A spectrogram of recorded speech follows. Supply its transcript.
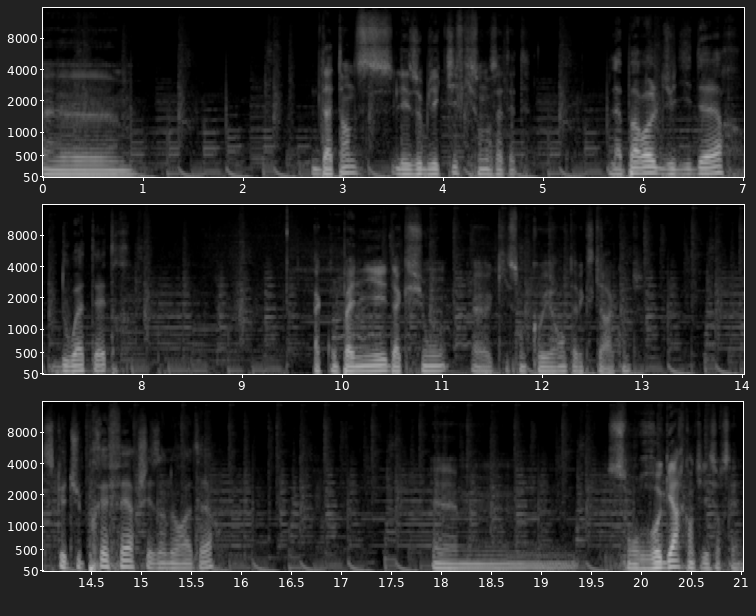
Euh, D'atteindre les objectifs qui sont dans sa tête. La parole du leader doit être... Accompagné d'actions euh, qui sont cohérentes avec ce qu'il raconte. Ce que tu préfères chez un orateur Euh, son regard quand il est sur scène.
